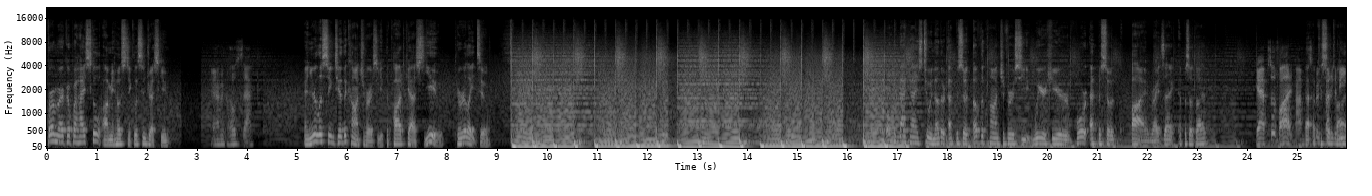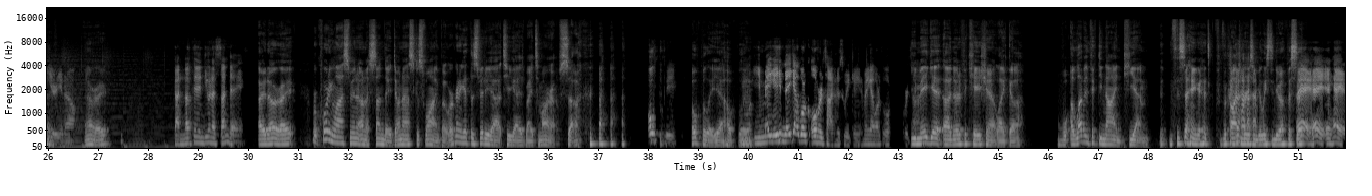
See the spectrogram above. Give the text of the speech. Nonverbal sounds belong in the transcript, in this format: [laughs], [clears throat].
For Maricopa High School, I'm your host Nicolas Yendrzeski. And I'm your host Zach. And you're listening to The Controversy, the podcast you can relate to. Welcome back, guys, to another episode of The Controversy. We're here for episode 5, right, Zach? Episode 5? Yeah, episode 5. I'm Uh, super excited to be here, you know. Alright. Got nothing to do on a Sunday. I know, right? Recording last minute on a Sunday, don't ask us why, but we're gonna get this video out to you guys by tomorrow, so. [laughs] Hopefully. hopefully, yeah, hopefully. You may you may get work overtime this weekend. You may get work overtime. You may get a notification at like uh, 11:59 p.m. [laughs] saying [laughs] it's- the controversy released a new episode. Hey, hey, hey, hey.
